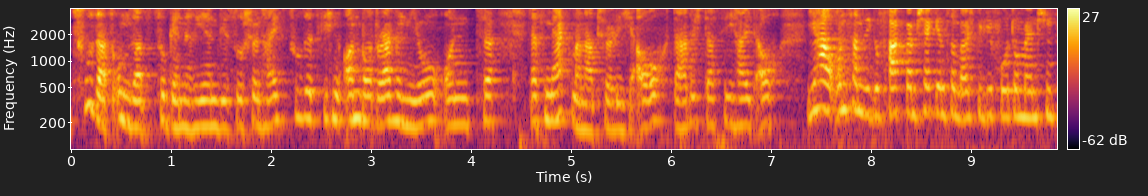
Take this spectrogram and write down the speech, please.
Zusatzumsatz zu generieren, wie es so schön heißt, zusätzlichen Onboard Revenue. Und äh, das merkt man natürlich auch, dadurch, dass sie halt auch, ja, uns haben sie gefragt beim Check-in zum Beispiel die Fotomenschen,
